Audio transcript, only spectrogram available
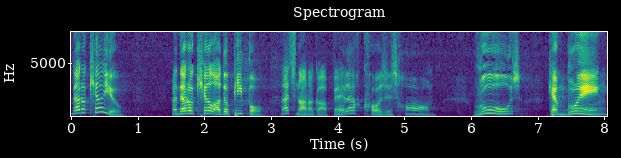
that'll kill you. And that'll kill other people. That's not agape, that causes harm. Rules can bring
